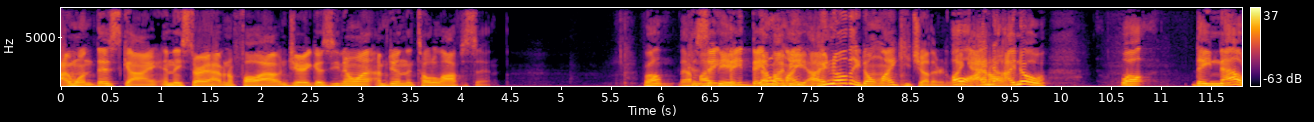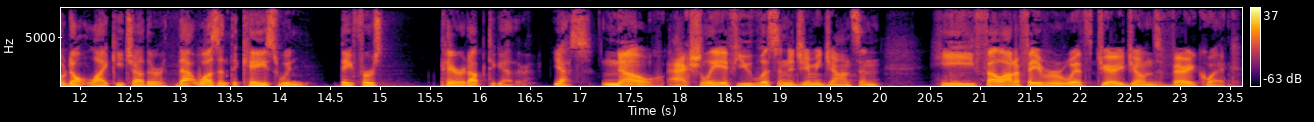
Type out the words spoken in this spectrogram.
I want this guy, and they started having a fallout. And Jerry goes, you know what? I'm doing the total opposite. Well, that might they, be. they, they that don't might like be- I- you know they don't like each other. Like oh, I know. I know. Well, they now don't like each other. That wasn't the case when they first paired up together. Yes. No, actually, if you listen to Jimmy Johnson, he fell out of favor with Jerry Jones very quick.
